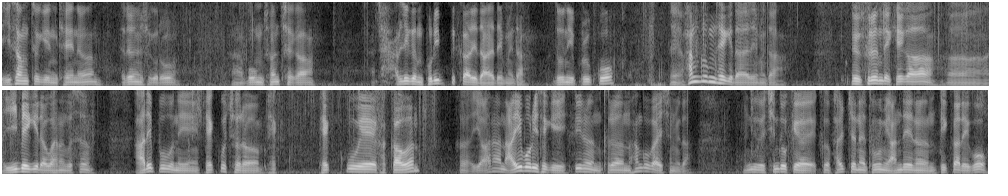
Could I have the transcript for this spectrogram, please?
아, 이상적인 개는 이런 식으로 아, 몸 전체가 잘 익은 보리빛깔이 나야 됩니다. 눈이 붉고 네, 황금색이 나야 됩니다. 예, 그런데 어, 200이라고 하는 것은 아랫부분이 백구처럼 백, 백구에 가까운 그 연한 아이보리색이 띄는 그런 항구가 있습니다. 그 진돗개 그 발전에 도움이 안 되는 빛깔이고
